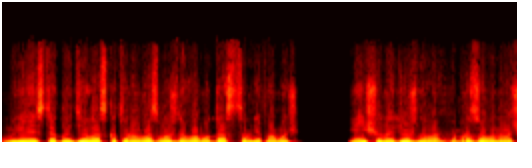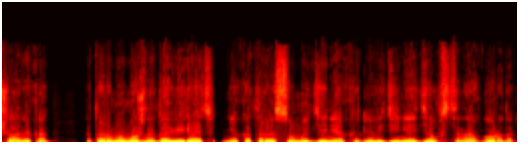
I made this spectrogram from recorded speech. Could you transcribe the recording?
У меня есть одно дело, с которым, возможно, вам удастся мне помочь. Я ищу надежного, образованного человека, которому можно доверять некоторые суммы денег для ведения дел в стенах города.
